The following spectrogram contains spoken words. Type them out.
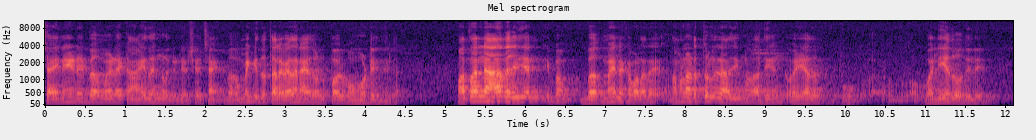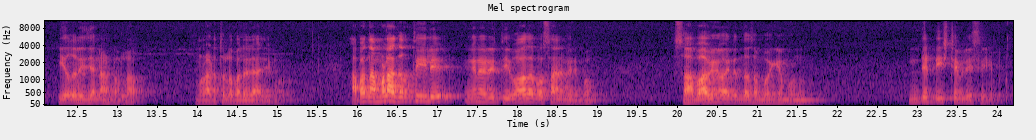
ചൈനയുടെ ബർമയുടെ ഒക്കെ ആയുധങ്ങൾ കിട്ടി. പക്ഷേ ബർമയ്ക്ക് ഇത് തലവേദന ആയതുകൊണ്ട് ഇപ്പോൾ അവർ പ്രൊമോട്ട് ചെയ്യുന്നില്ല. മാത്രമല്ല ആ റിലിജൻ ഇപ്പം ബർമയിലൊക്കെ വളരെ നമ്മളടുത്തുള്ള രാജ്യങ്ങൾ അധികം കഴിയാതെ വലിയ തോതിൽ ഈ റിലിജൻ അണ്ടറിലാവും നമ്മളടുത്തുള്ള പല രാജ്യങ്ങളും. അപ്പം നമ്മൾ അതിർത്തിയിൽ ഇങ്ങനെ ഒരു തീവ്രവാദ പ്രസ്ഥാനം വരുമ്പോൾ സ്വാഭാവികമായിട്ട് എന്താ സംഭവിക്കാൻ പോകുന്നു? ഇന്ത്യ ഡീസ്റ്റെബിലൈസ് ചെയ്യപ്പെടും.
